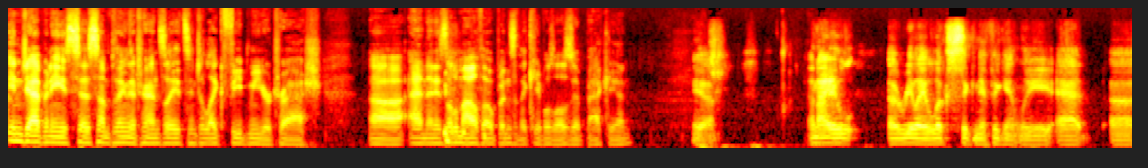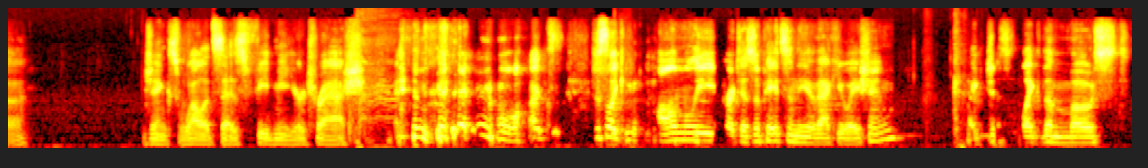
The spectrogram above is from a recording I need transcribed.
in Japanese says something that translates into like feed me your trash. Uh, and then his little mouth opens and the cables all zip back in. Yeah. And I uh, Relay looks significantly at uh Jinx while it says "Feed me your trash," and then walks, just like calmly participates in the evacuation, like just like the most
